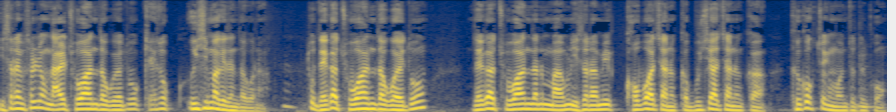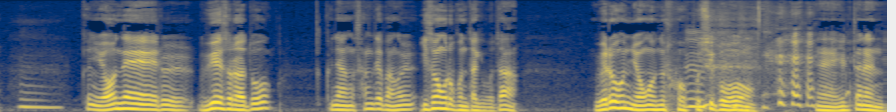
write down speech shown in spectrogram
이 사람이 설령 날 좋아한다고 해도 계속 의심하게 된다거나 또 내가 좋아한다고 해도 내가 좋아한다는 마음을 이 사람이 거부하지 않을까 무시하지 않을까 그 걱정이 먼저 들고 그냥 연애를 위해서라도 그냥 상대방을 이성으로 본다기보다 외로운 영혼으로 보시고 네, 일단은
